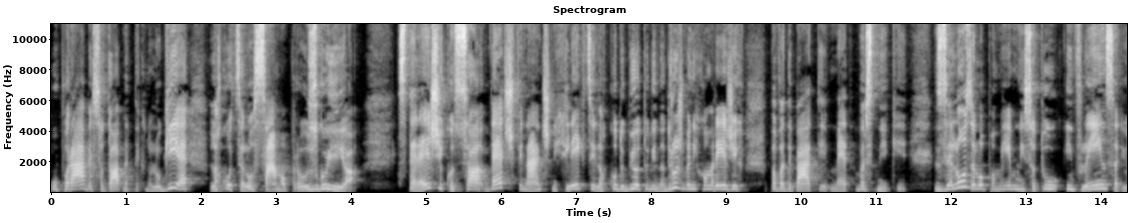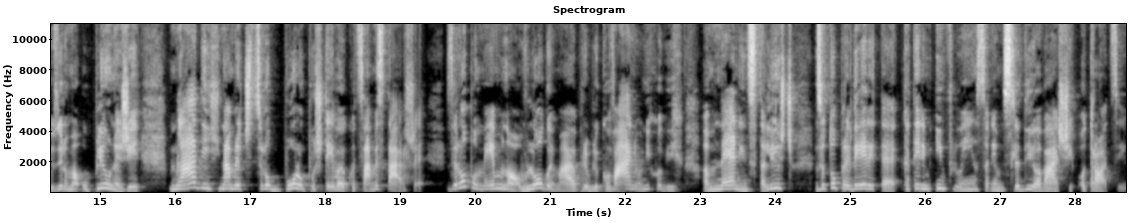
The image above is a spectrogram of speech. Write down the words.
uporabe sodobne tehnologije lahko celo samo preuzgojijo. Starejši, kot so, več finančnih lekcij lahko dobijo tudi na družbenih omrežjih, pa v debati med vrstniki. Zelo, zelo pomembni so tu influencerji oziroma vplivneži. Mladi jih namreč celo bolj upoštevajo kot same starše zelo pomembno vlogo imajo pri oblikovanju njihovih eh, mnen in stališč, zato preverite, katerim influencerjem sledijo vaši otroci.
